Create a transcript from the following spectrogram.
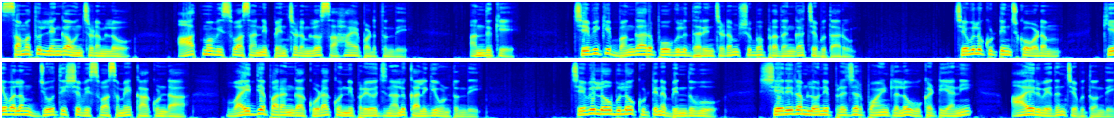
సమతుల్యంగా ఉంచడంలో ఆత్మవిశ్వాసాన్ని పెంచడంలో సహాయపడుతుంది. అందుకే చెవికి బంగారు పోగులు ధరించడం శుభప్రదంగా చెబుతారు. చెవులు కుట్టించుకోవడం కేవలం జ్యోతిష్య విశ్వాసమే కాకుండా వైద్యపరంగా కూడా కొన్ని ప్రయోజనాలు కలిగి ఉంటుంది. చెవిలోబులో కుట్టిన బిందువు శరీరంలోని ప్రెజర్ పాయింట్లలో ఒకటి అని ఆయుర్వేదం చెబుతోంది.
